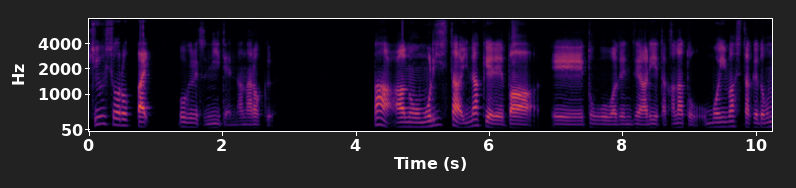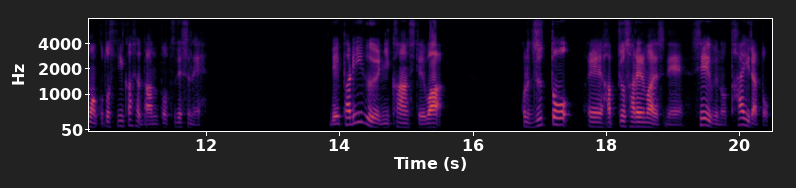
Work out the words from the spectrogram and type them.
9勝6敗、防御率2.76。まあ、あの、森下いなければ、えー、東郷は全然あり得たかなと思いましたけども、まあ、今年に関してはダントツですね。で、パ・リーグに関しては、これずっと、えー発表されるまでですね、西武の平と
